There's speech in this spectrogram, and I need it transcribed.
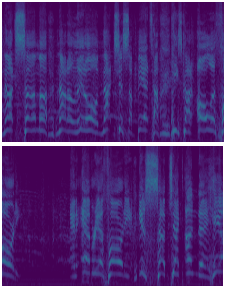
not some, uh, not a little, not just a bit. Uh, he's got all authority. And every authority is subject unto him.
